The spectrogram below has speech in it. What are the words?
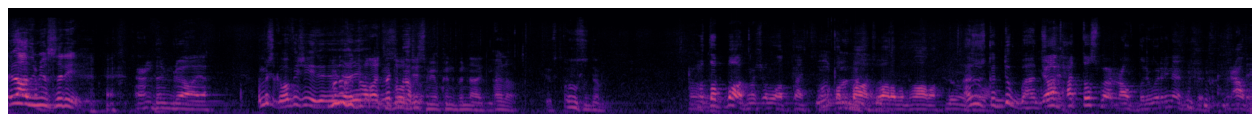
لازم يصير عند المراية المشكلة ما في شيء يعني كنت وريت صور جسمي يمكن بالنادي؟ أنا. انصدم. مطبات ما شاء الله بكتف مطبات. ورا بظهره عزوز كنت دبها أنت حتى اصبع معضل يورينا معضل.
